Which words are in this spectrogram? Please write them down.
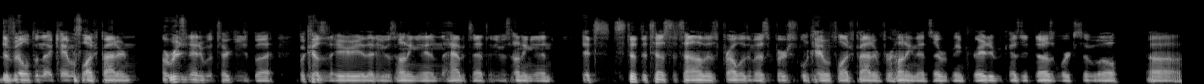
developing that camouflage pattern originated with turkeys, but because of the area that he was hunting in, the habitat that he was hunting in, it's stood the test of time as probably the most versatile camouflage pattern for hunting that's ever been created because it does work so well. Uh,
